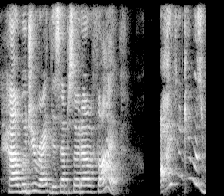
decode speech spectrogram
how would you rate this episode out of five? I think it was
